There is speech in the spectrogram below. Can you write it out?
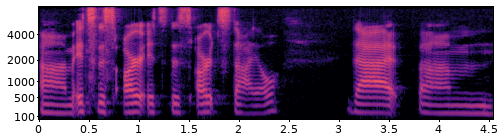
um, it's this art it's this art style that um,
